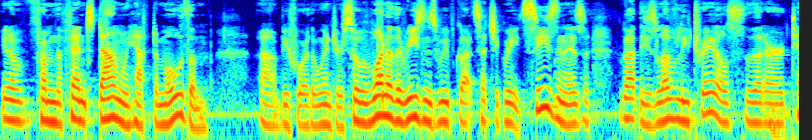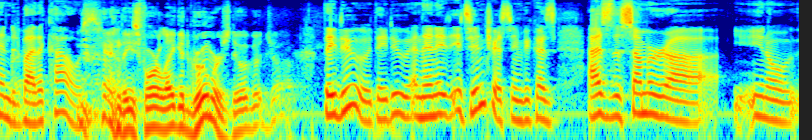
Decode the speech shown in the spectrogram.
you know, from the fence down, we have to mow them. Uh, before the winter. So one of the reasons we've got such a great season is we've got these lovely trails that are tended by the cows. and these four-legged groomers do a good job. They do, they do. And then it, it's interesting because as the summer, uh, you know,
